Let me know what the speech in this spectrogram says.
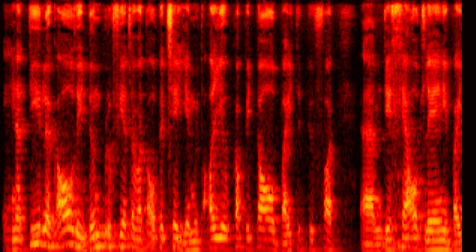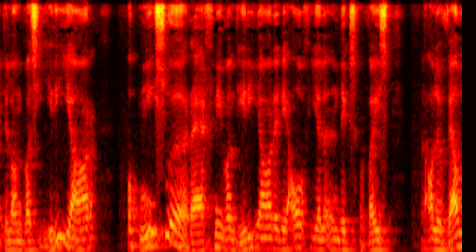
En natuurlik al die doemprofete wat altyd sê jy moet al jou kapitaal buite toe vat, ehm um, die geld lê in die buiteland was hierdie jaar ook nie so reg nie want hierdie jaar het die algehele indeks gewys dat alhoewel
